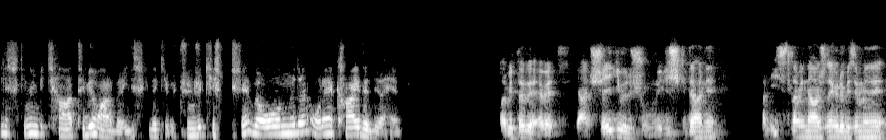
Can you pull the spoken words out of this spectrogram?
ilişkinin bir katibi var böyle ilişkideki üçüncü kişi ve o onları oraya kaydediyor hep. Tabii tabii evet. Yani şey gibi düşün bunu. İlişkide hani hani İslam inancına göre bizim hani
